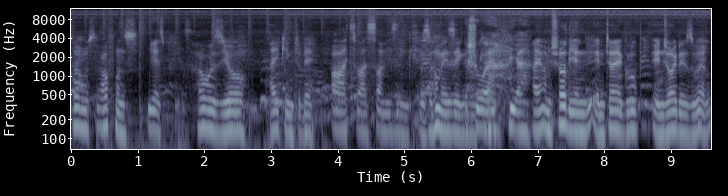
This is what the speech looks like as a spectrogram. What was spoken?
So, Mr. Alphonse, Yes, please. how was your hiking today? Oh, it was so amazing. It was amazing. Sure, okay. yeah. I am sure the en- entire group enjoyed as well.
